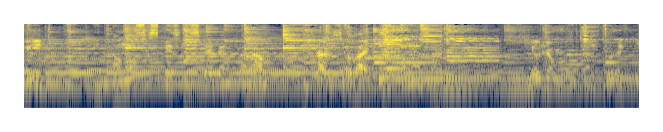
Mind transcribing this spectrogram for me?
Vídeo? Então não se esqueça de se inscrever no canal, deixar o seu like e seu comentário. E eu já vou ficando por aqui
